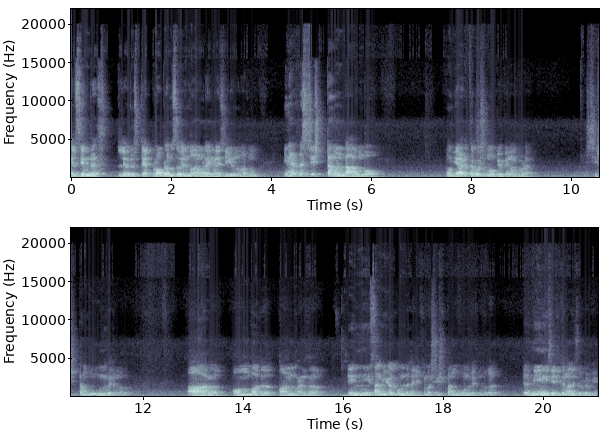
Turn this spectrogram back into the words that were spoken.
എൽ സി എമ്മിന്റെ ഒരു സ്റ്റെപ്പ് പ്രോബ്ലംസ് വരുമ്പോൾ നമ്മൾ എങ്ങനെ ചെയ്യുമെന്ന് പറഞ്ഞു. ഇനി അടുത്ത ശിഷ്ടം ഉണ്ടാകുമ്പോൾ നോക്കി അടുത്ത ക്വസ്റ്റ്യൻ നോക്കി നോക്കി നമുക്കിവിടെ. ശിഷ്ടം മൂന്ന് വരുന്നത്. ആറ് ഒമ്പത് പന്ത്രണ്ട് എന്നീ സംഖ്യകൾ കൊണ്ട് ഹരിക്കുമ്പോൾ ശിഷ്ടം മൂന്ന് വരുന്നത്. ഇതിന്റെ മീനിങ് ശരിക്കും നല്ല ചോദ്യം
